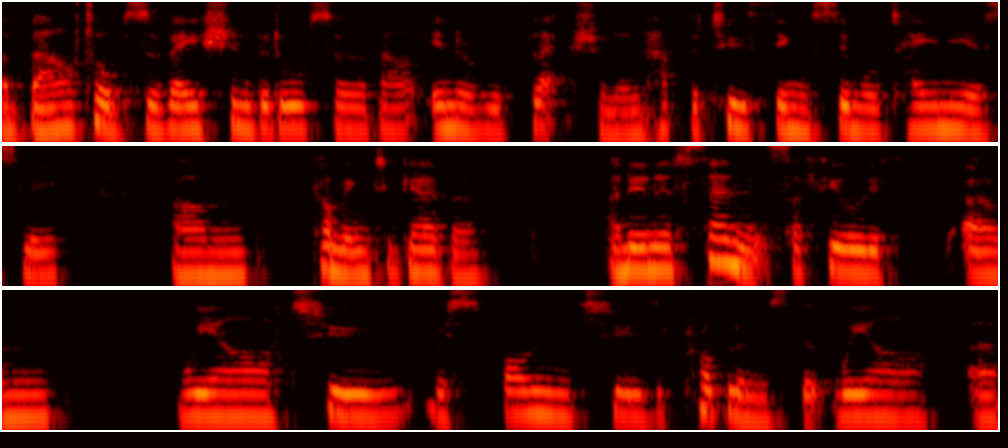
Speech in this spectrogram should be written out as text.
about observation, but also about inner reflection and have the two things simultaneously um, coming together. And in a sense, I feel if um, we are to respond to the problems that we are uh,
